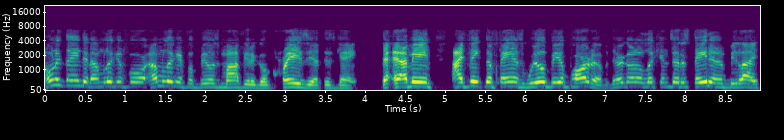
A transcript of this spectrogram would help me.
only thing that I'm looking for, I'm looking for Bills Mafia to go crazy at this game. I mean, I think the fans will be a part of it. They're going to look into the stadium and be like,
